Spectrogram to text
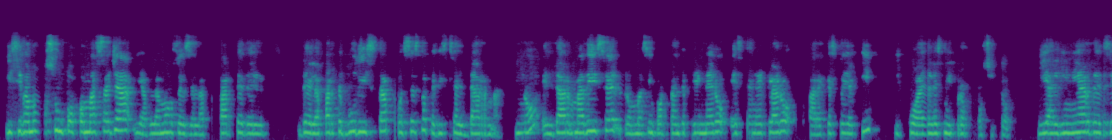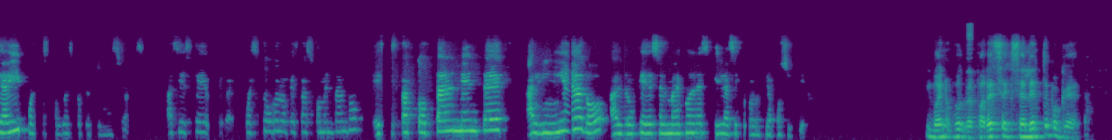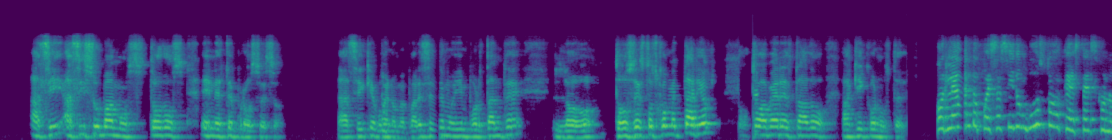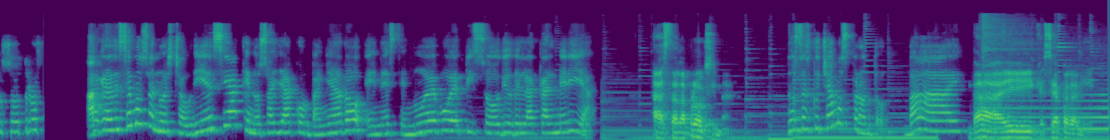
Y si vamos un poco más allá y hablamos desde la parte del, de la parte budista, pues es lo que dice el Dharma, ¿no? El Dharma dice, lo más importante primero es tener claro para qué estoy aquí y cuál es mi propósito. Y alinear desde ahí, pues todo esto que tú mencionas. Así es que, pues todo lo que estás comentando está totalmente alineado a lo que es el mindfulness y la psicología positiva. Bueno, pues me parece excelente porque así, así sumamos todos en este proceso. Así que bueno, me parece muy importante lo, todos estos comentarios, haber estado aquí con ustedes. Orlando, pues ha sido un gusto que estés con nosotros. Agradecemos a nuestra audiencia que nos haya acompañado en este nuevo episodio de La Calmería. Hasta la próxima. Nos escuchamos pronto. Bye. Bye, que sea para bien.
